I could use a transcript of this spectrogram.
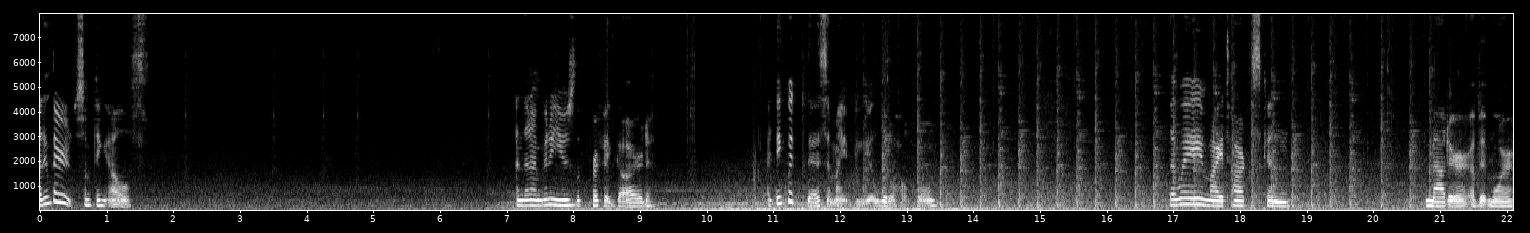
I think they're something else. And then I'm gonna use the perfect guard. I think with this it might be a little helpful. That way my attacks can matter a bit more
